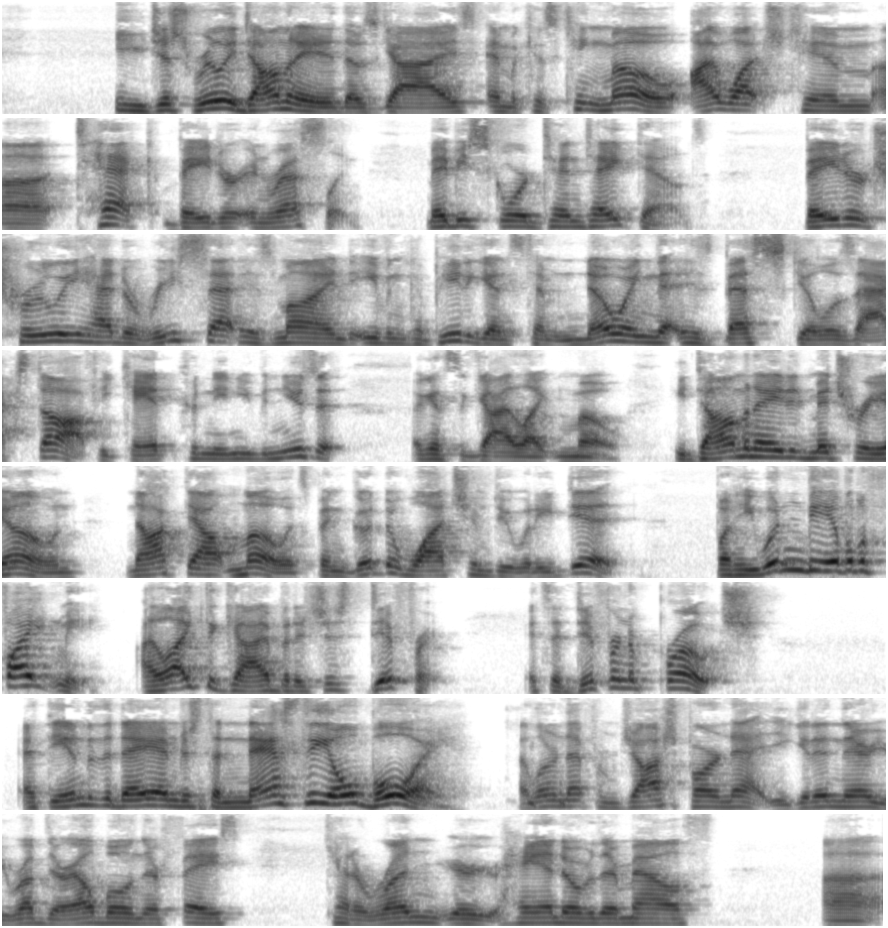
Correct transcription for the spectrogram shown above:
he just really dominated those guys. And because King Mo, I watched him uh, tech Bader in wrestling, maybe scored 10 takedowns. Bader truly had to reset his mind to even compete against him, knowing that his best skill is axed off. He can't couldn't even use it against a guy like Mo. He dominated Mitrione, knocked out Mo. It's been good to watch him do what he did but he wouldn't be able to fight me. I like the guy, but it's just different. It's a different approach. At the end of the day, I'm just a nasty old boy. I learned that from Josh Barnett. You get in there, you rub their elbow in their face, kind of run your hand over their mouth. Uh,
